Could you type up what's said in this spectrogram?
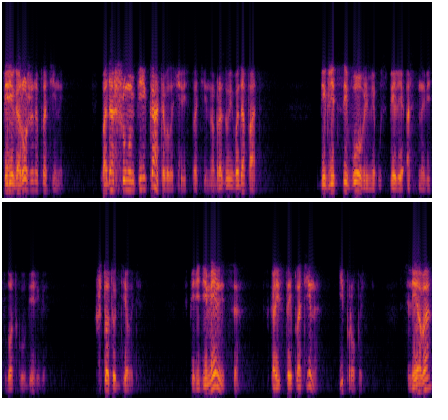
перегорожена плотиной. Вода с шумом перекатывалась через плотину, образуя водопад. Беглецы вовремя успели остановить лодку у берега. Что тут делать? Впереди мельница, скалистая плотина и пропасть. Слева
